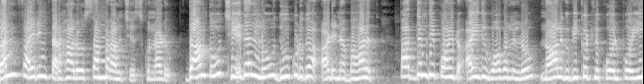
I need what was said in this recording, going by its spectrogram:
గన్ ఫైరింగ్ తరహాలో సంబరాలు చేసుకున్నాడు. దాంతో ఛేదనలో దూకుడుగా ఆడిన భారత్ పద్దెనిమిది పాయింట్ ఐదు ఓవర్లలో నాలుగు వికెట్లు కోల్పోయి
